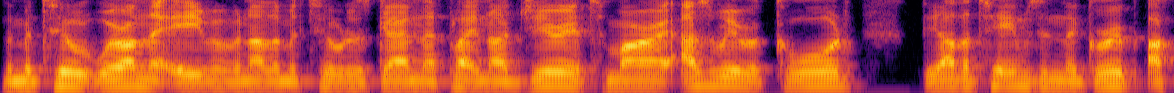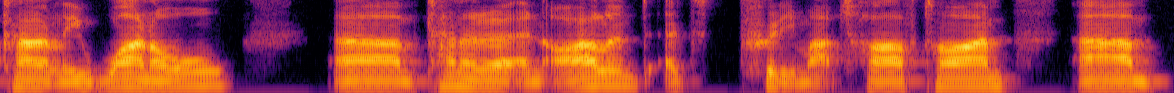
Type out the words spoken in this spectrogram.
the Matilda, we're on the eve of another Matildas game. They play Nigeria tomorrow. As we record, the other teams in the group are currently one all. Um, Canada and Ireland. It's pretty much half time. Um,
